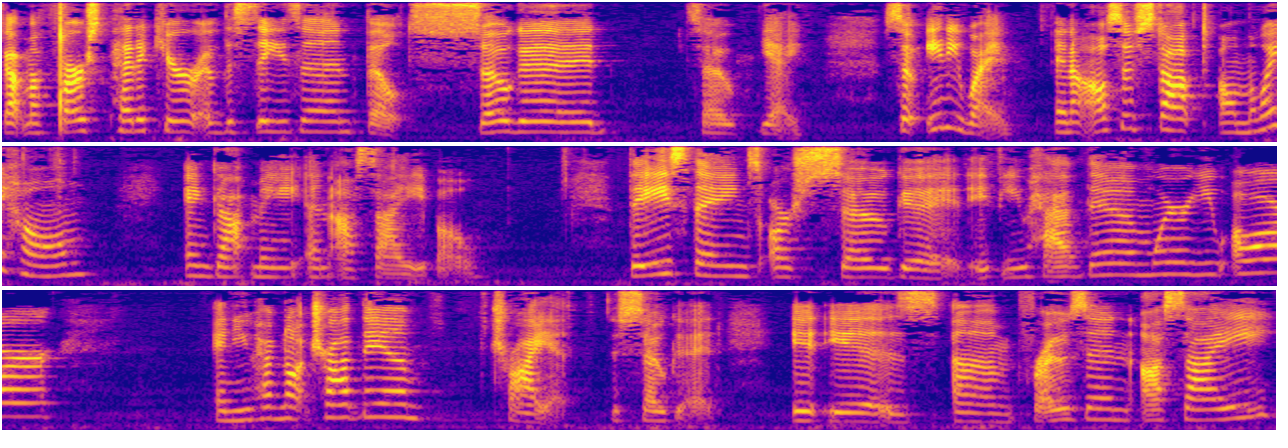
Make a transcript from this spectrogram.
Got my first pedicure of the season. Felt so good. So, yay. So, anyway, and I also stopped on the way home and got me an acai bowl. These things are so good. If you have them where you are and you have not tried them, try it. It's so good. It is um, frozen acai.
